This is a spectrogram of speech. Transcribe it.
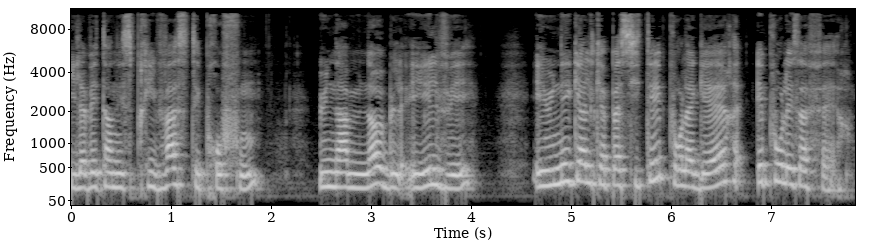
Il avait un esprit vaste et profond, une âme noble et élevée, et une égale capacité pour la guerre et pour les affaires.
